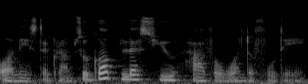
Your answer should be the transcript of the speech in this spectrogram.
on Instagram. So God bless you. Have a wonderful day.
